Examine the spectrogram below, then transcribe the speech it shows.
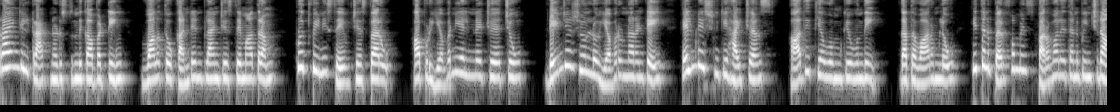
ట్రయాంగిల్ ట్రాక్ నడుస్తుంది కాబట్టి వాళ్ళతో కంటెంట్ ప్లాన్ చేస్తే మాత్రం పృథ్వీని సేవ్ చేస్తారు. అప్పుడు ఎవరిని ఎలిమినేట్ చేయొచ్చు? డేంజర్ జోన్లో ఎవరున్నారంటే ఎలిమినేషన్కి హై ఛాన్స్ ఆదిత్య ఓంకి ఉంది. గత వారంలో ఇతని పెర్ఫార్మెన్స్ పర్వాలేదనిపించినా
